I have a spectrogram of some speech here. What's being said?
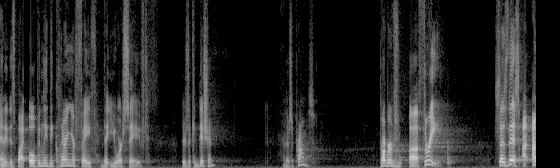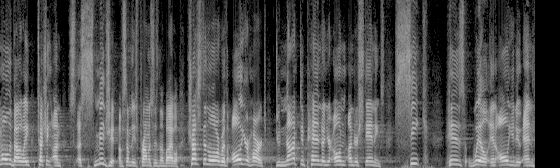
and it is by openly declaring your faith that you are saved. There's a condition, and there's a promise. Proverbs uh, 3 says this. I, am only, by the way, touching on a smidget of some of these promises in the Bible. Trust in the Lord with all your heart. Do not depend on your own understandings. Seek his will in all you do, and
